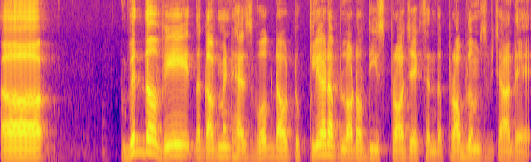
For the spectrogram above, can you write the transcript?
Uh, with the way the government has worked out to clear up a lot of these projects and the problems which are there,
